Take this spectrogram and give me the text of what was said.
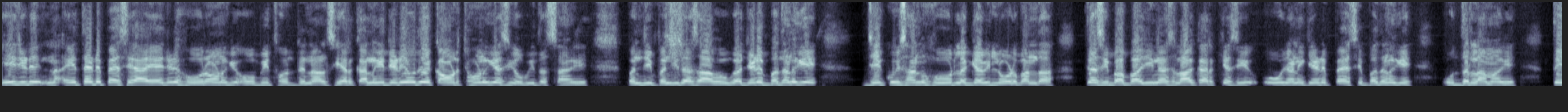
ਇਹ ਜਿਹੜੇ ਇਹ ਤਾਂ ਜਿਹੜੇ ਪੈਸੇ ਆਏ ਆ, ਜਿਹੜੇ ਹੋਰ ਆਉਣਗੇ, ਉਹ ਵੀ ਤੁਹਾਡੇ ਨਾਲ ਸ਼ੇਅਰ ਕਰਨਗੇ। ਜਿਹੜੇ ਉਹਦੇ ਅਕਾਊਂਟ 'ਚ ਹੋਣਗੇ, ਅਸੀਂ ਉਹ ਵੀ ਦੱਸਾਂਗੇ। ਪੰਜੀ ਪੰਜੀ ਦਾ ਹਿਸਾਬ ਹੋਊਗਾ, ਜਿਹੜੇ ਵਧਣਗੇ, ਜੇ ਕੋਈ ਸਾਨੂੰ ਹੋਰ ਲੱਗਿਆ ਵੀ ਲੋੜ ਬੰਦਾ ਤੇ ਅਸੀਂ ਬਾਬਾ ਜੀ ਨਾਲ ਸਲਾਹ ਕਰਕੇ ਅਸੀਂ ਉਹ ਜਾਨੀ ਕਿ ਜਿਹੜੇ ਪੈਸੇ ਵਧਣਗੇ, ਉਧਰ ਲਾਵਾਂਗੇ। ਤੇ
